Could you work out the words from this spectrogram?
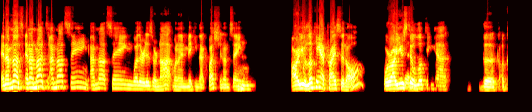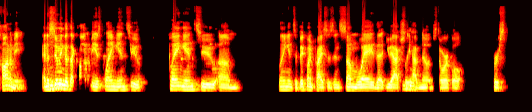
And I'm not, and I'm not, I'm not saying, I'm not saying whether it is or not when I'm making that question. I'm saying, mm-hmm. are you looking at price at all, or are you yeah. still looking at the economy and assuming mm-hmm. that the economy is playing into, playing into, um, playing into Bitcoin prices in some way that you actually mm-hmm. have no historical, pers-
